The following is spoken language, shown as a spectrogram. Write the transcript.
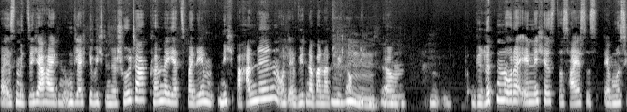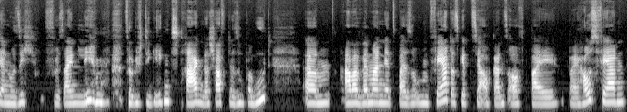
da ist mit Sicherheit ein Ungleichgewicht in der Schulter, können wir jetzt bei dem nicht behandeln und er wird aber natürlich mhm. auch nicht ähm, geritten oder ähnliches. Das heißt, es, er muss ja nur sich für sein Leben so durch die Gegend tragen. Das schafft er super gut. Ähm, aber wenn man jetzt bei so einem Pferd, das gibt es ja auch ganz oft bei, bei Hauspferden,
